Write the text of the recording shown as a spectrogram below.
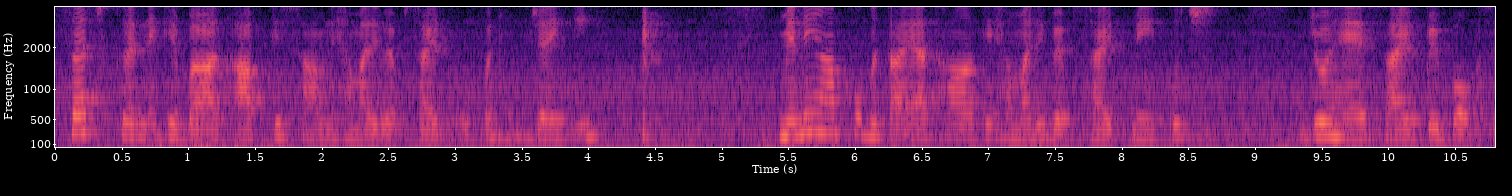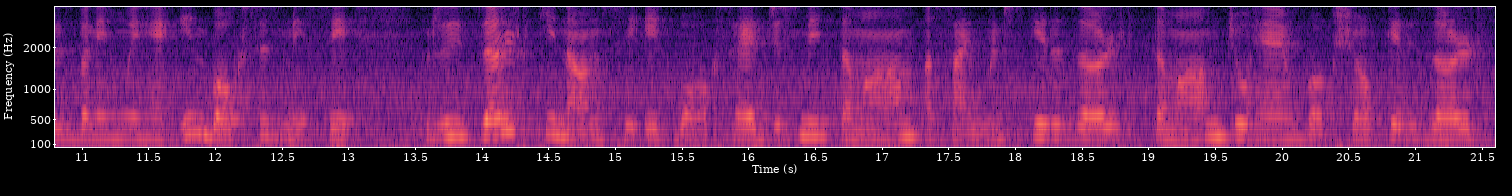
सर्च करने के बाद आपके सामने हमारी वेबसाइट ओपन हो जाएगी। मैंने आपको बताया था कि हमारी वेबसाइट में कुछ जो है साइड पे बॉक्सेस बने हुए हैं। इन बॉक्सेस में से रिज़ल्ट के नाम से एक बॉक्स है, जिसमें तमाम असाइनमेंट्स के रिज़ल्ट, तमाम जो हैं, वर्कशॉप के रिज़ल्ट्स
